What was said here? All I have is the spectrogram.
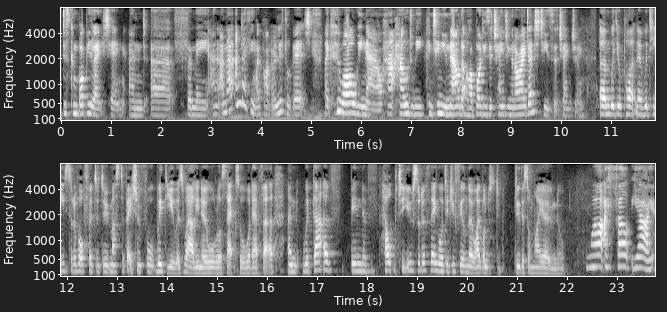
discombobulating and uh, for me. And and I, and I think my partner a little bit. Like who are we now? How, how do we continue now that our bodies are changing and our identities are changing? Um, with your partner would he sort of offer to do masturbation for with you as well you know oral sex or whatever? And would that have been of help to you sort of thing or did you feel no I wanted to do this on my own or well, I felt, yeah, I,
